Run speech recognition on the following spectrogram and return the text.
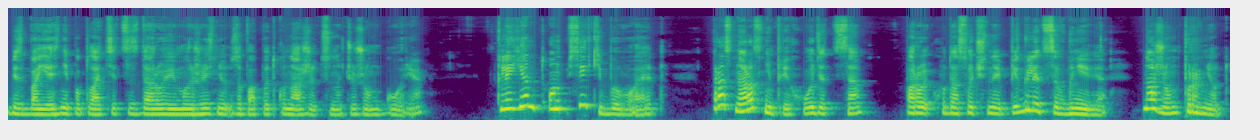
без боязни поплатиться здоровьем и жизнью за попытку нажиться на чужом горе. Клиент, он всякий бывает. Раз на раз не приходится. Порой худосочные пигалицы в гневе ножом прнет,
